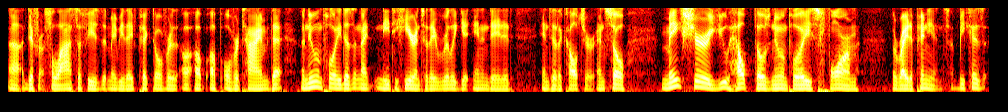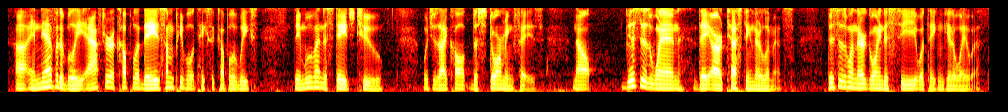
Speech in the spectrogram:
uh, different philosophies that maybe they've picked over uh, up, up over time that a new employee doesn't need to hear until they really get inundated into the culture. And so make sure you help those new employees form the right opinions because uh, inevitably after a couple of days, some people it takes a couple of weeks, they move into stage two, which is I call the storming phase. Now, this is when they are testing their limits. This is when they're going to see what they can get away with.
